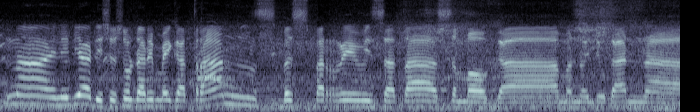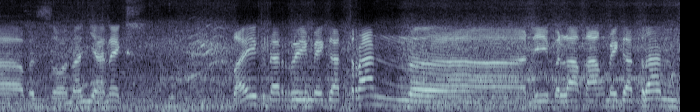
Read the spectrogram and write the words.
Nah ini dia disusul dari Megatrans bus pariwisata. Semoga menunjukkan uh, pesonanya. Next. Baik dari Megatran uh, di belakang Megatrans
